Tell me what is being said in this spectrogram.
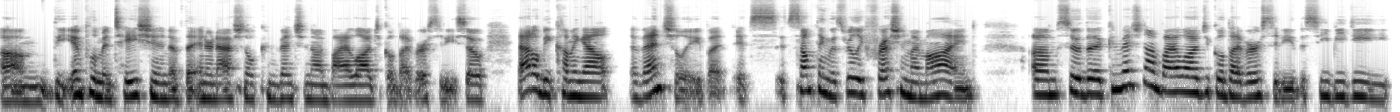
um, the implementation of the International Convention on Biological Diversity. So that'll be coming out eventually, but it's it's something that's really fresh in my mind. Um, so the Convention on Biological Diversity, the CBD,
